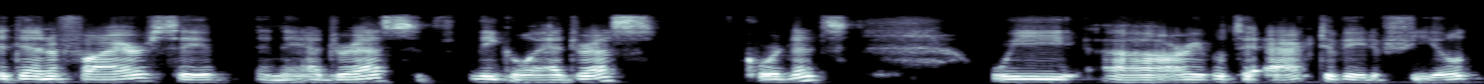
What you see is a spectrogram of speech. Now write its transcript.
identifier, say an address, legal address, coordinates. We uh, are able to activate a field,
